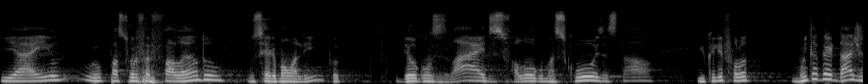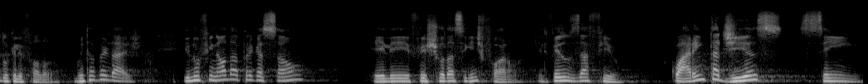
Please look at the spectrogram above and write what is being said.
E aí o, o pastor foi falando no sermão ali, foi, deu alguns slides, falou algumas coisas tal. E o que ele falou, muita verdade do que ele falou, muita verdade. E no final da pregação, ele fechou da seguinte forma: ele fez um desafio. 40 dias sem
